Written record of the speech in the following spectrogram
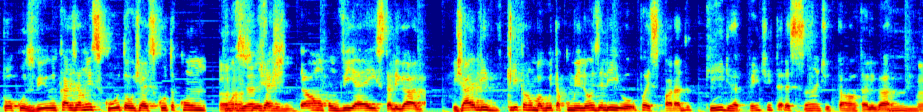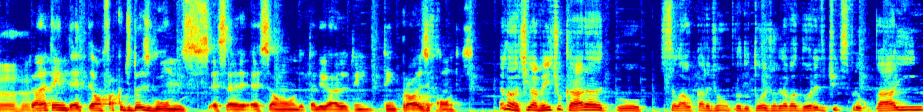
poucos views, o cara já não escuta, ou já escuta com uma né? sugestão, com viés, tá ligado? E já ele clica num bagulho, tá com milhões, ele, opa, esse parada aqui, de repente é interessante e tal, tá ligado? Uhum. Então é, tem- é- é uma faca de dois gumes essa, essa onda, tá ligado? Tem, tem prós e contras. É, não, antigamente o cara, o, sei lá, o cara de um produtor, de uma gravadora, ele tinha que se preocupar em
